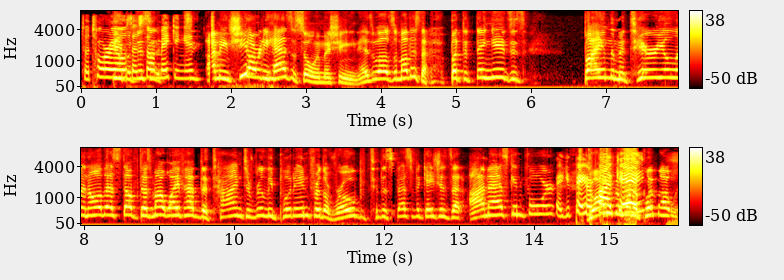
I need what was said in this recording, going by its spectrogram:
tutorials but and start is- making it. see, I mean, she already has a sewing machine as well as some other stuff. But the thing is, is buying the material and all that stuff. Does my wife have the time to really put in for the robe to the specifications that I'm asking for? You pay her five k. to put my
